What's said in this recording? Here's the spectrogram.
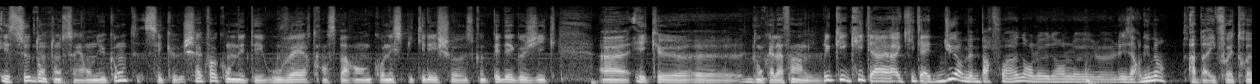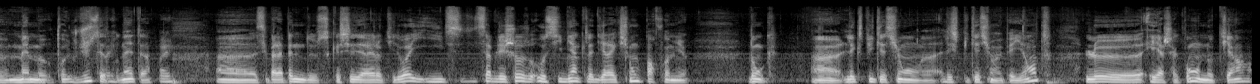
Et ce dont on s'est rendu compte, c'est que chaque fois qu'on était ouvert, transparent, qu'on expliquait les choses, qu'on pédagogique, euh, et que euh, donc à la fin, quitte à quitte à être dur même parfois hein, dans le dans le, les arguments. Ah bah il faut être même faut juste être honnête. Hein. Oui. Euh, c'est pas la peine de se cacher derrière le petit doigt. Ils, savent les choses aussi bien que la direction, parfois mieux. Donc l'explication, euh, l'explication est payante. Le et à chaque fois on obtient,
